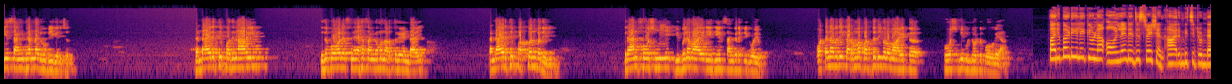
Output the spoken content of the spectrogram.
ഈ സംഘടന രൂപീകരിച്ചത്. രണ്ടായിരത്തി പതിനാറിൽ ഇതുപോലെ സ്നേഹസംഗമം നടത്തുകയുണ്ടായി. രണ്ടായിരത്തി പത്തൊൻപതിൽ ഗ്രാൻഡ് ഫോഷ്മി വിപുലമായ രീതിയിൽ സംഘടിപ്പിക്കുകയും ഒട്ടനവധി കർമ്മ പദ്ധതികളുമായിട്ട് ഫോഷ്മി മുന്നോട്ട് പോവുകയാണ്. പരിപാടിയിലേക്കുള്ള ഓൺലൈൻ രജിസ്ട്രേഷൻ ആരംഭിച്ചിട്ടുണ്ട്.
